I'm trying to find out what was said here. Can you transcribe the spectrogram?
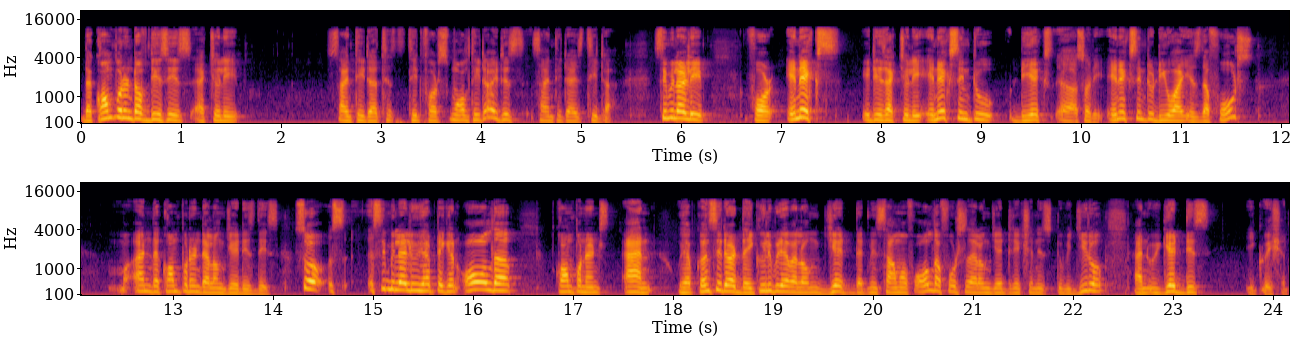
the component of this is actually sin theta, for small theta it is sin theta is theta. Similarly, for nx it is actually nx into dx uh, sorry nx into dy is the force and the component along z is this. So, similarly we have taken all the components and we have considered the equilibrium along z that means sum of all the forces along z direction is to be 0 and we get this equation.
